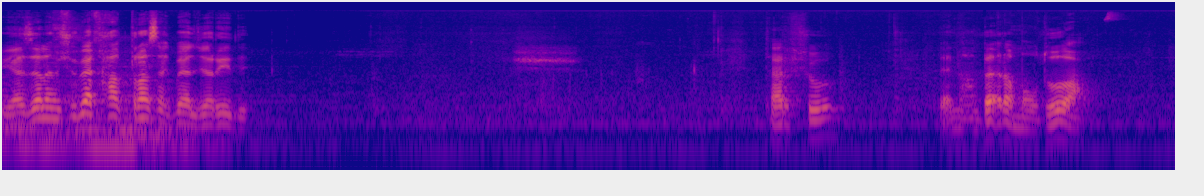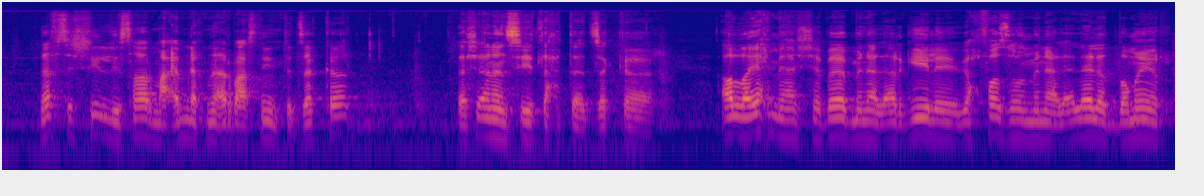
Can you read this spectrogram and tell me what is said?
يا زلمة شو بك حاط راسك بهالجريدة؟ بتعرف شو؟ لأنه عم بقرأ موضوع نفس الشيء اللي صار مع ابنك من أربع سنين تتذكر؟ ليش أنا نسيت لحتى أتذكر؟ الله يحمي هالشباب من الأرجيلة ويحفظهم من القلال الضمير.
